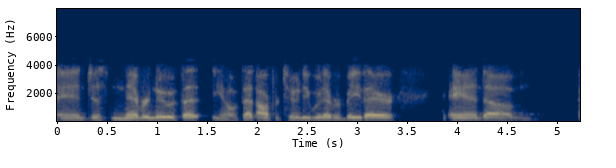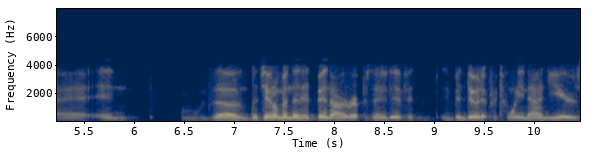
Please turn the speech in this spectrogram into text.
and just never knew if that you know if that opportunity would ever be there. And um, uh, and the the gentleman that had been our representative had been doing it for 29 years,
